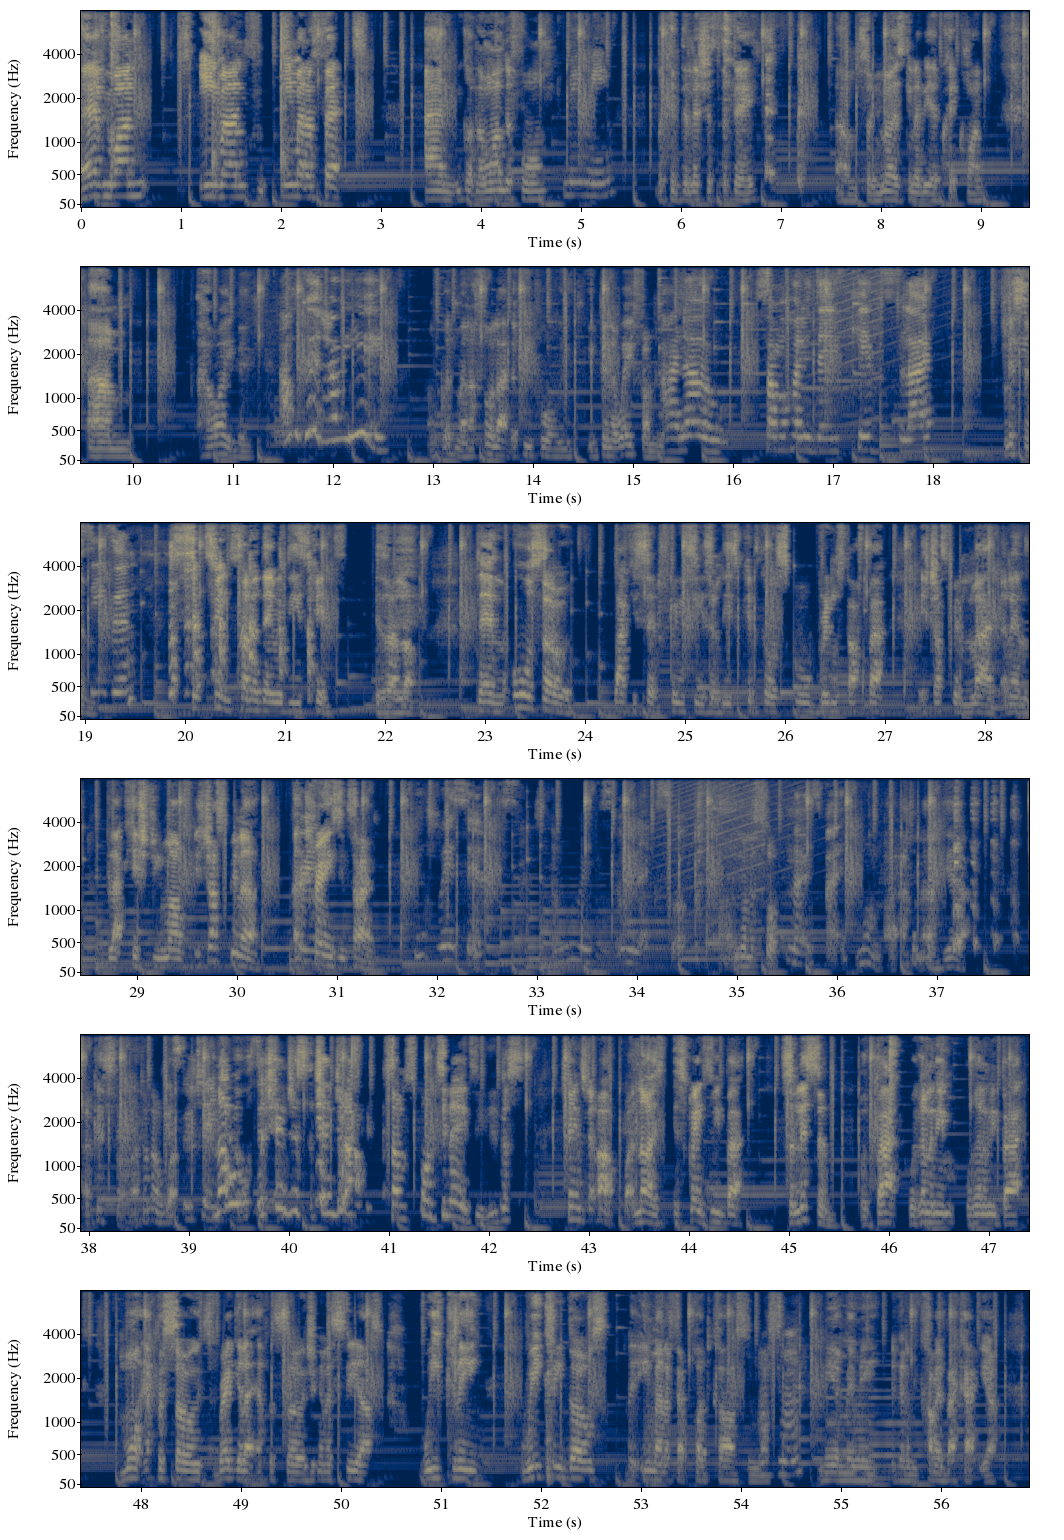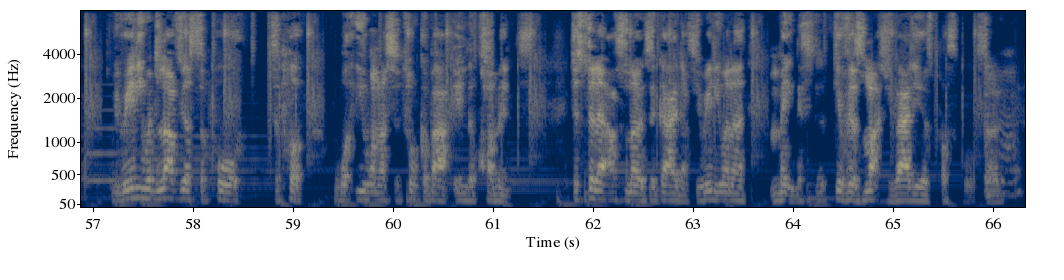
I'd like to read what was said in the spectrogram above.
Hey everyone, it's Eman from Eman Effect, and we've got the wonderful, Mimi. looking delicious today. um, so you know it's gonna be a quick one. Um, how are you, babe? I'm good. How are you? I'm good, man. I feel like the people we've, we've been away from. I know. Summer holidays, kids, life, Listen, season. six weeks holiday with these kids is a lot. Then also, like you said, free season. These kids go to school, bring stuff back. It's just been mad. And then Black History Month. It's just been a, a Crazy. time. Weird saying. I'm always, I'm like, swap. You want to swap? No, it's fine. No, I, I don't know. Yeah, I guess so. I don't know. But we'll change no, it. we'll, we'll change it, change it up. Some spontaneity. You just change it up. But no, it's, it's great to be back. So listen, we're back. We're gonna be we're gonna be back. More episodes, regular episodes. You're gonna see us weekly, weekly dose. The Eman Effect podcast and us, Mhm. me and Mimi, are gonna be coming back at you. We really would love your support to put what you want us to talk about in the comments. Just to let us know to guide us. You really want to make this give as much value as possible. So Mhm.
